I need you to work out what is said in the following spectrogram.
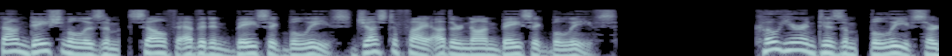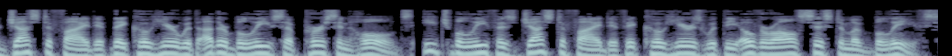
Foundationalism – self-evident basic beliefs justify other non-basic beliefs. Coherentism – beliefs are justified if they cohere with other beliefs a person holds, each belief is justified if it coheres with the overall system of beliefs.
